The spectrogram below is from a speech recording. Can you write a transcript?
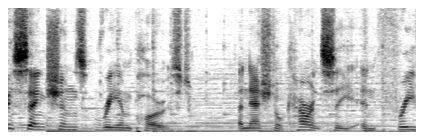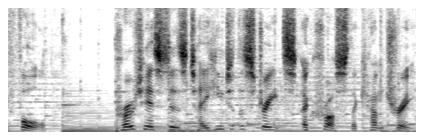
US sanctions reimposed, a national currency in free fall, protesters taking to the streets across the country.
